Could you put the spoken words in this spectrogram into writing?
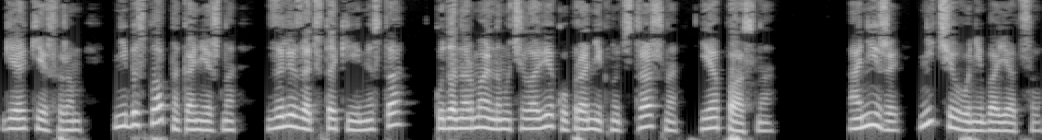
геокешерам, не бесплатно, конечно, залезать в такие места, куда нормальному человеку проникнуть страшно и опасно. Они же ничего не боятся.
